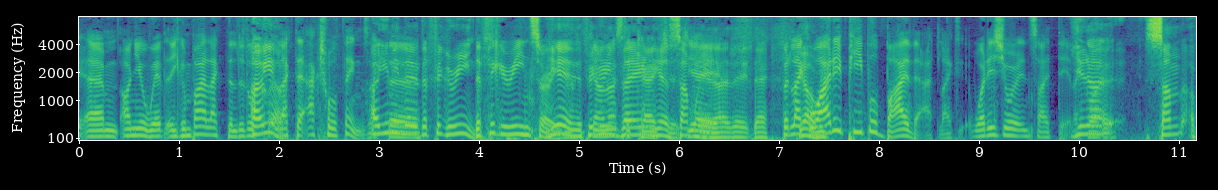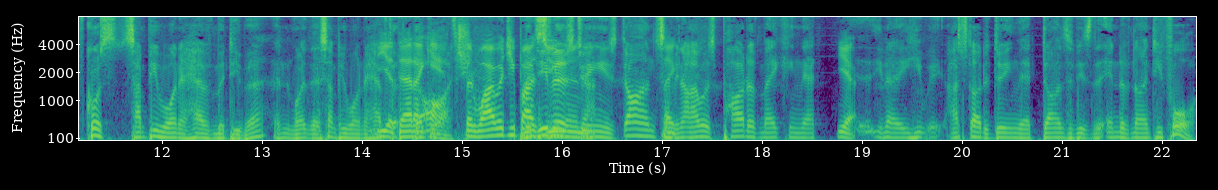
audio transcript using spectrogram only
no. Um, on your web, you can buy like the little, Oh, yeah. like the actual things. Oh, like you mean the, the figurines? the figurines? Sorry, yeah, the figurines. not the They're in here somewhere. Yeah, yeah. uh, they- they- But like, Yeah, why do people buy that? Like, what is your insight there? Like, you know, some of course, some people want to have Madiba, and some people want to have yeah, the, that the I get. arch. But why would you buy Madiba Zuma? is doing his dance. Like- I mean, I was part of making that. Yeah. uh, You know, he. I started doing that dance of his at the end of '94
